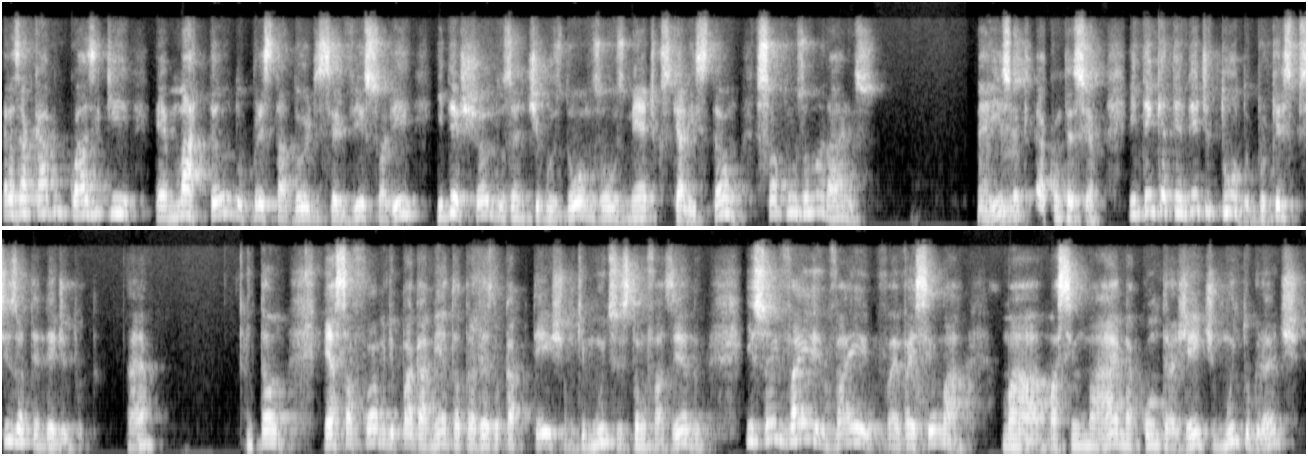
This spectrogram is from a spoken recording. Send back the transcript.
elas acabam quase que é, matando o prestador de serviço ali e deixando os antigos donos ou os médicos que ali estão só com os honorários. É uhum. isso é que está acontecendo. E tem que atender de tudo, porque eles precisam atender de tudo. Né? Então, essa forma de pagamento através do captation que muitos estão fazendo, isso aí vai, vai, vai, vai ser uma, uma, assim, uma arma contra a gente muito grande.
